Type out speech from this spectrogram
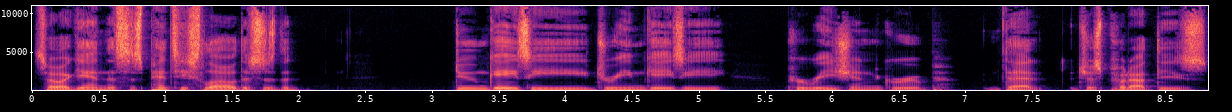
So again, this is Pencey Sloe. This is the doomgazy, dreamgazy Parisian group that just put out these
